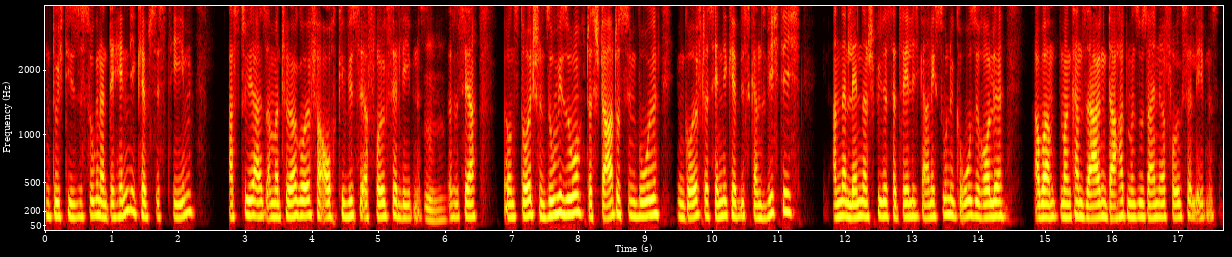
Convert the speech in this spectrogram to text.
Und durch dieses sogenannte Handicap-System hast du ja als Amateurgolfer auch gewisse Erfolgserlebnisse. Mhm. Das ist ja Bei uns Deutschen sowieso. Das Statussymbol im Golf, das Handicap ist ganz wichtig. In anderen Ländern spielt es tatsächlich gar nicht so eine große Rolle. Aber man kann sagen, da hat man so seine Erfolgserlebnisse.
